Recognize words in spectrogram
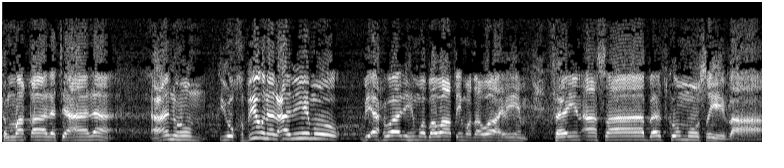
ثم قال تعالى عنهم يخبرنا العليم بأحوالهم وبواطنهم وظواهرهم فإن أصابتكم مصيبة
